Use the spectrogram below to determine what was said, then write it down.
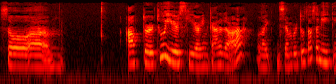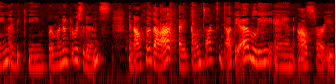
So um, after two years here in Canada, like December 2018, I became permanent residence. And after that, I contacted Ate Emily and asked her if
